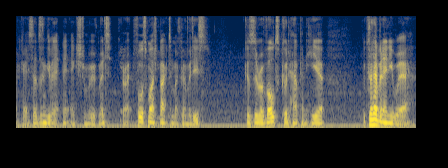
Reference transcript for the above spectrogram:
Okay, so that doesn't give any extra movement. Right, force march back to Macomades. Because the revolt could happen here. It could happen anywhere.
